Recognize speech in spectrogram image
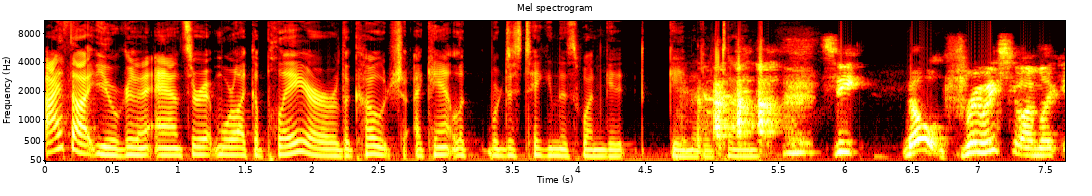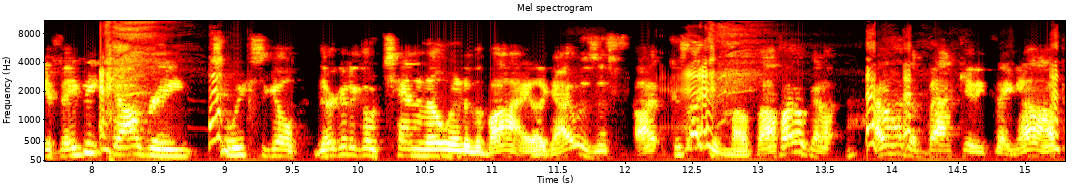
I thought you were going to answer it more like a player or the coach. I can't look. We're just taking this one game at a time. See no, three weeks ago, I'm like, if they beat Calgary two weeks ago, they're going to go ten and zero oh into the bye. Like I was just because I, I, can mouth off. I don't got I don't have to back anything up,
